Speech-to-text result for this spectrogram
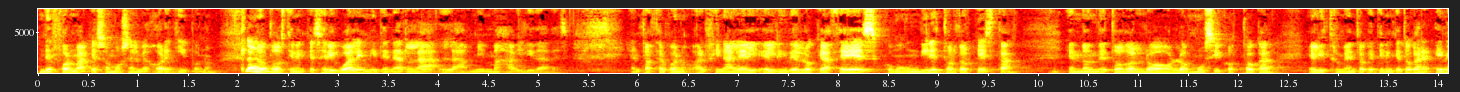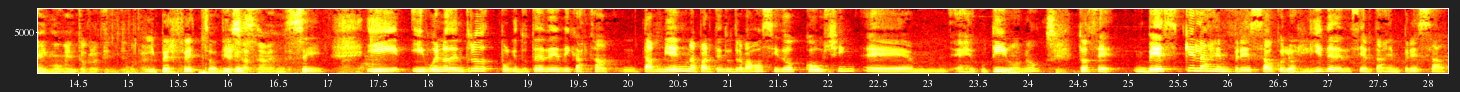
de forma que somos el mejor equipo, ¿no? No todos tienen que ser iguales ni tener las mismas habilidades. Entonces, bueno, al final el, el líder lo que hace es como un director de orquesta en donde todos los, músicos tocan el instrumento que tienen que tocar en el momento que lo tienen que tocar. Y perfecto, Exactamente. Sí. Y, bueno, dentro, porque tú te dedicas también, una parte de tu trabajo ha sido coaching eh, ejecutivo, ¿no? Sí. Entonces, ¿ves que las empresas o que los líderes de ciertas empresas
